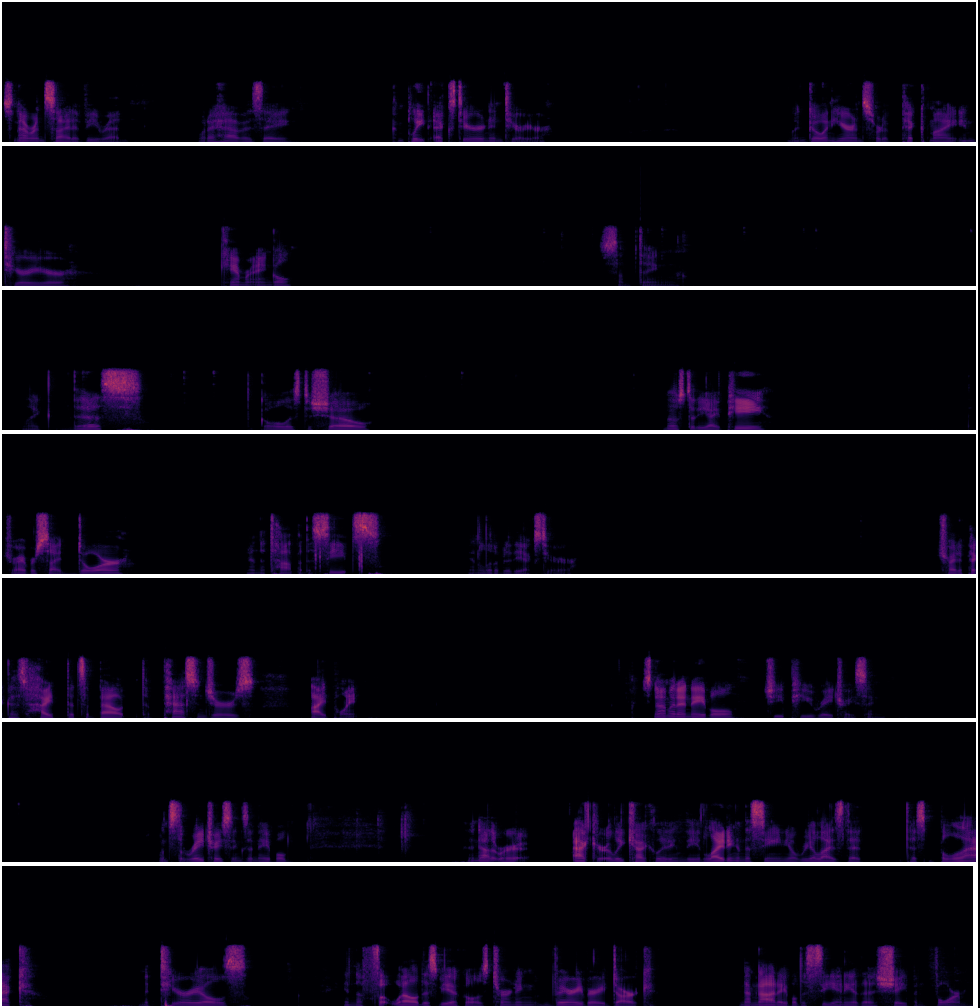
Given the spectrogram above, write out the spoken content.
So now we're inside of VRED. What I have is a complete exterior and interior. I'm going to go in here and sort of pick my interior camera angle. Something like this. The goal is to show most of the IP, the driver's side door, and the top of the seats, and a little bit of the exterior. Try to pick a height that's about the passenger's eye point. So now I'm going to enable GPU ray tracing. Once the ray tracing is enabled, and now that we're accurately calculating the lighting in the scene, you'll realize that this black materials in the footwell of this vehicle is turning very, very dark, and I'm not able to see any of the shape and form.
